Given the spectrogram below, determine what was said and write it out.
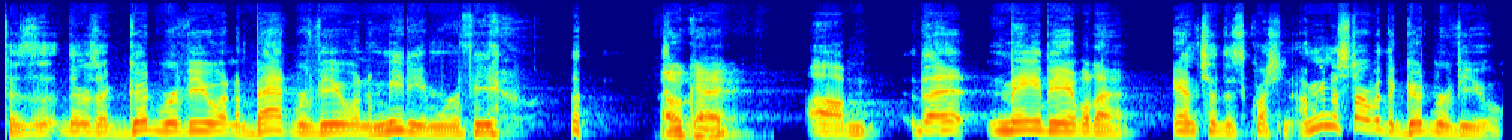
because there's a good review and a bad review and a medium review Okay. Um, that may be able to answer this question. I'm going to start with a good review.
